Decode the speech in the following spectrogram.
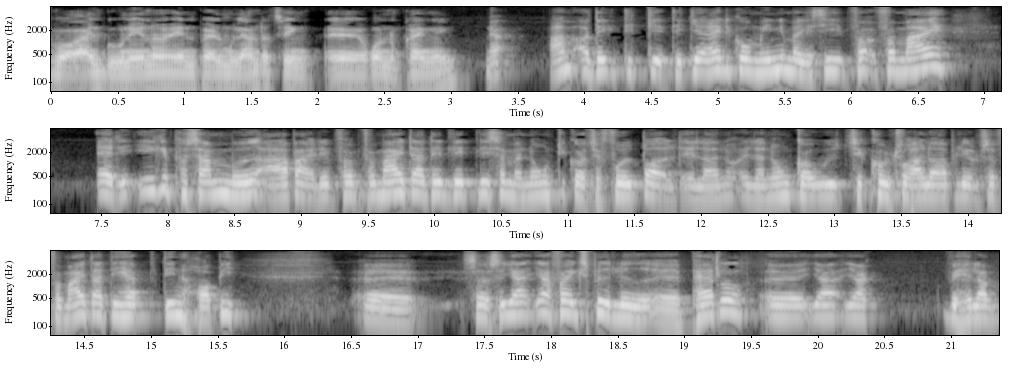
hvor regnbuen ender hen på alle mulige andre ting øh, rundt omkring. Ikke? Ja, og det, det, det giver rigtig god mening, man kan sige. For, for mig er det ikke på samme måde arbejde. For, for mig der er det lidt ligesom, at nogen de går til fodbold, eller, eller nogen går ud til kulturelle oplevelser. For mig der er det her det er en hobby. Øh, så, så jeg, jeg får ikke spillet øh, paddle. Øh, jeg, jeg vil hellere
